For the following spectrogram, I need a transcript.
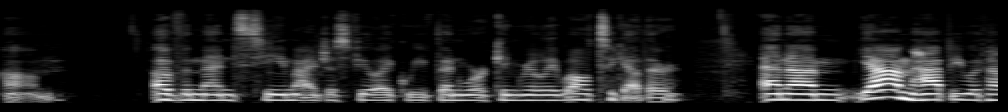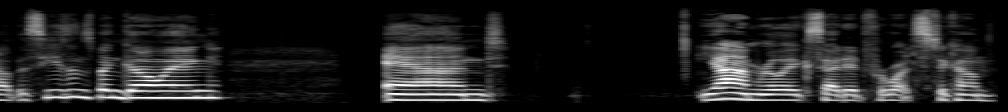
um, of the men's team. I just feel like we've been working really well together, and um, yeah, I'm happy with how the season's been going, and yeah, I'm really excited for what's to come.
